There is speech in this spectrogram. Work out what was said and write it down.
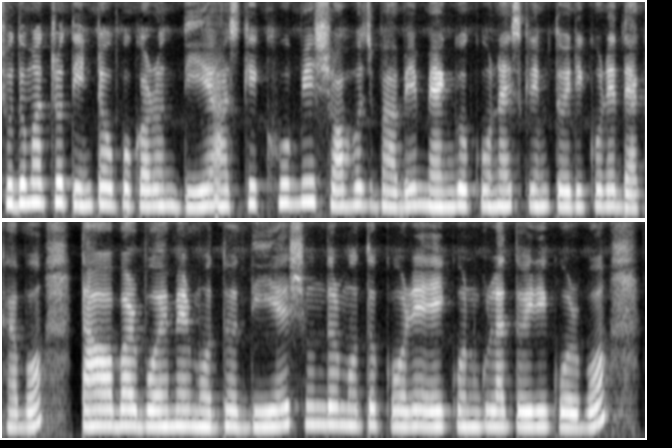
শুধুমাত্র তিনটা উপকরণ দিয়ে আজকে খুবই সহজভাবে ম্যাঙ্গো কোন আইসক্রিম তৈরি করে দেখাবো। তাও আবার বয়মের মধ্য দিয়ে সুন্দর মতো করে এই কোনগুলা তৈরি করব।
